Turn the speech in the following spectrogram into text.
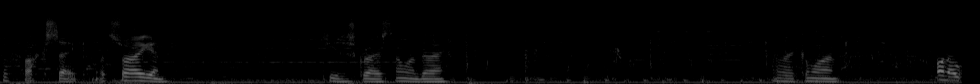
for fuck's sake. Let's try again. Jesus Christ, I wanna die. Alright, come on. Oh no!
